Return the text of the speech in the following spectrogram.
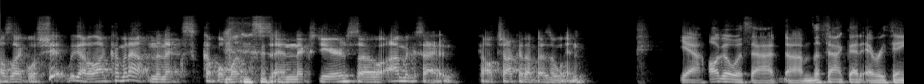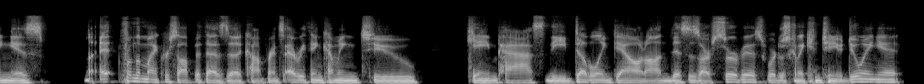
I was like, well, shit, we got a lot coming out in the next couple months and next year, so I'm excited. I'll chalk it up as a win. Yeah, I'll go with that. Um, the fact that everything is eh, from the Microsoft Bethesda conference, everything coming to Game Pass, the doubling down on this is our service. We're just going to continue doing it.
